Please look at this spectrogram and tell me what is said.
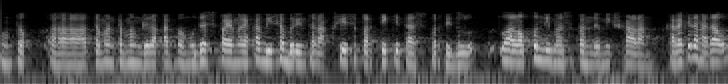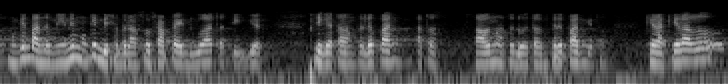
untuk uh, teman-teman gerakan pemuda supaya mereka bisa berinteraksi seperti kita seperti dulu walaupun di masa pandemik sekarang. Karena kita nggak tahu mungkin pandemi ini mungkin bisa berlangsung sampai dua atau tiga tiga tahun ke depan atau tahun atau dua tahun ke depan gitu. Kira-kira lo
